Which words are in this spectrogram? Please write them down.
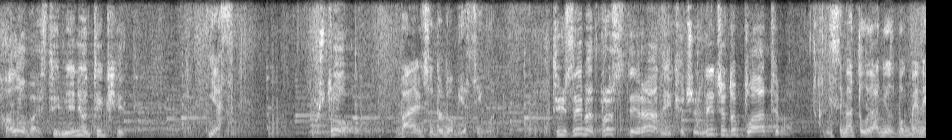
Halo, ba, jesi ti mijenjao tiket? Jesam. Pa što? Bajan će da dobije sigurno. Ti ćeš zajebat prosjetne radnike, češ, neće do plate, ba. Nisam ja to uradio zbog mene,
